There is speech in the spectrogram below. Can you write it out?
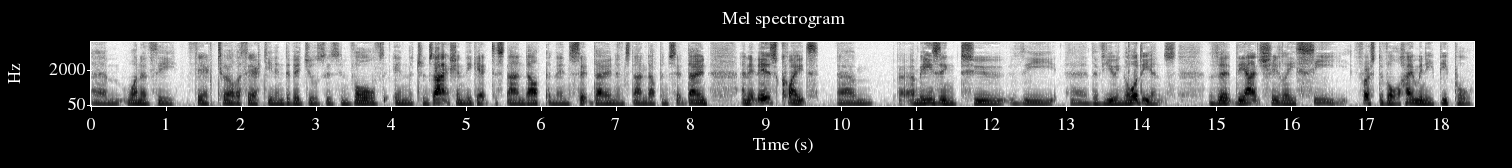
um, one of the 12 or 13 individuals is involved in the transaction, they get to stand up and then sit down and stand up and sit down. And it is quite um, amazing to the uh, the viewing audience that they actually see, first of all, how many people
